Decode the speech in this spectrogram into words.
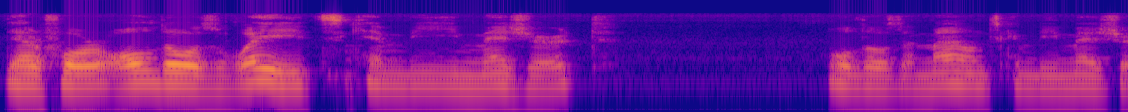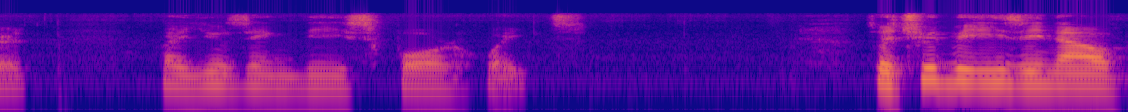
therefore all those weights can be measured, all those amounts can be measured by using these four weights. So it should be easy now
